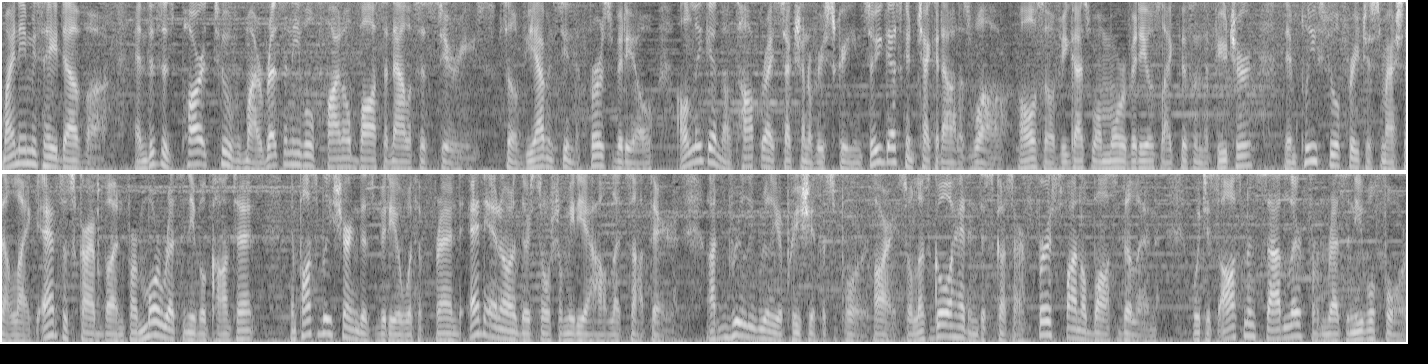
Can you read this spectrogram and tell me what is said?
my name is HeY DeVuH, and this is part 2 of my Resident Evil final boss analysis series. So if you haven't seen the first video, I'll link it in the top right section of your screen so you guys can check it out as well. Also, if you guys want more videos like this in the future, then please feel free to smash that like and subscribe button for more Resident Evil content and possibly sharing this video with a friend and any other social media outlets out there. I'd really really appreciate the support. Alright, so let's go ahead and discuss our first final boss villain, which is Osmund Saddler from Resident Evil 4.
